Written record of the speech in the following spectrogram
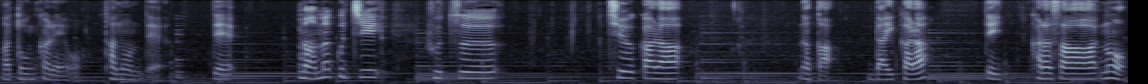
マトンカレーを頼んでで、まあ、甘口普通中辛なんか大辛で辛さの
